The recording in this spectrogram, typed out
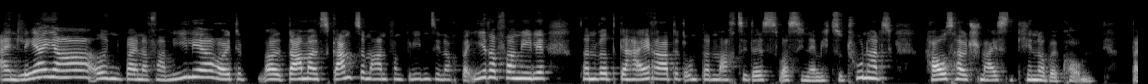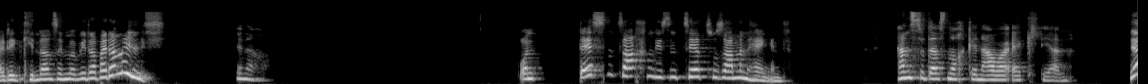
ein Lehrjahr irgendwie bei einer Familie. Heute, äh, damals ganz am Anfang blieben sie noch bei ihrer Familie. Dann wird geheiratet und dann macht sie das, was sie nämlich zu tun hat. Haushalt schmeißen, Kinder bekommen. Bei den Kindern sind wir wieder bei der Milch. Genau. Und dessen Sachen, die sind sehr zusammenhängend. Kannst du das noch genauer erklären? Ja.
